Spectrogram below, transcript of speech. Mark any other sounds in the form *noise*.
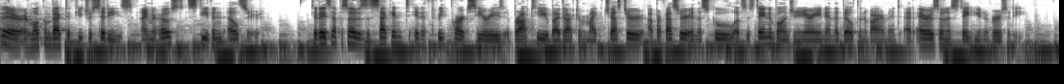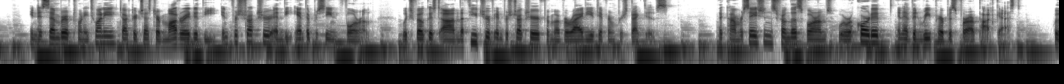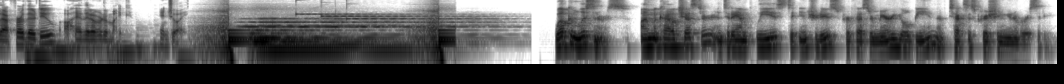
There, and welcome back to Future Cities. I'm your host, Stephen Elser. Today's episode is the second in a three part series brought to you by Dr. Mike Chester, a professor in the School of Sustainable Engineering and the Built Environment at Arizona State University. In December of 2020, Dr. Chester moderated the Infrastructure and the Anthropocene Forum, which focused on the future of infrastructure from a variety of different perspectives. The conversations from those forums were recorded and have been repurposed for our podcast. Without further ado, I'll hand it over to Mike. Enjoy. Welcome, listeners. I'm Mikhail Chester, and today I'm pleased to introduce Professor Mary Uhl-Bien of Texas Christian University.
